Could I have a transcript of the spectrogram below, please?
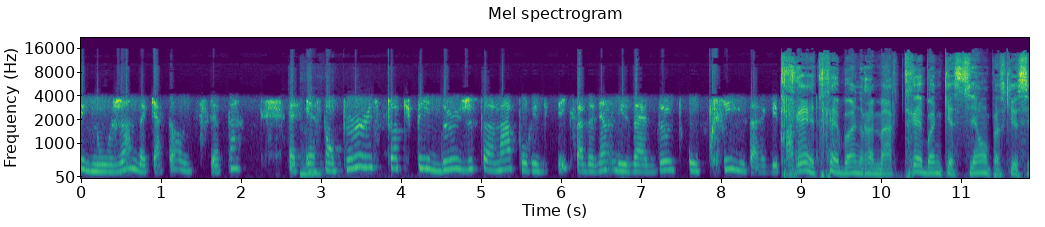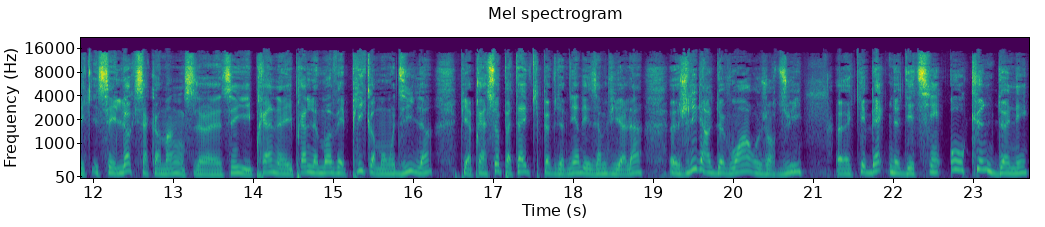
de nos jeunes de 14, 17 ans. Mm. Est-ce qu'on peut s'occuper d'eux justement pour éviter que ça devienne des adultes aux prises avec des? Très, très bonne remarque, très bonne question, parce que c'est là que ça commence. Là. Ils, prennent, ils prennent le mauvais pli, comme on dit, là. puis après ça, peut-être qu'ils peuvent devenir des hommes violents. Euh, je lis dans le Devoir aujourd'hui, euh, Québec ne détient aucune donnée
